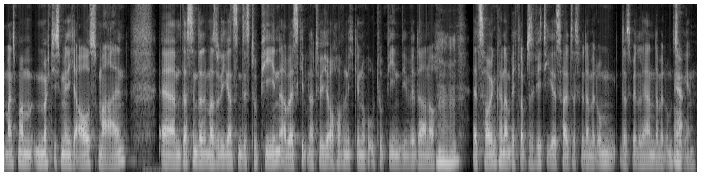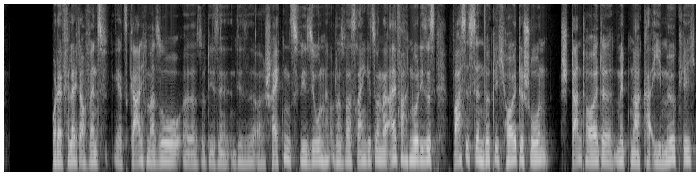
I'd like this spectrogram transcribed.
Manchmal möchte ich es mir nicht ausmalen. Ähm, das sind dann immer so die ganzen Dystopien, aber es gibt natürlich auch hoffentlich genug Utopien, die wir da noch mhm. erzeugen können. Aber ich glaube, das Wichtige ist halt, dass wir damit um, dass wir lernen, damit umzugehen. Ja. Oder vielleicht auch, wenn es jetzt gar nicht mal so, äh, so diese, diese Schreckensvision oder sowas reingeht, sondern einfach nur dieses, was ist denn wirklich heute schon, Stand heute mit einer KI möglich?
